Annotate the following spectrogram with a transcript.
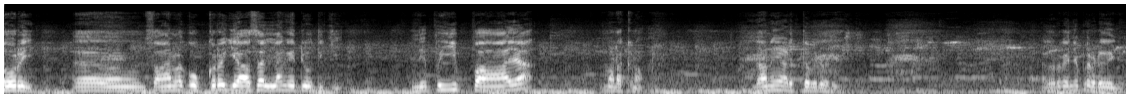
സോറി സാധനങ്ങൾ കുക്കർ ഗ്യാസ് എല്ലാം കയറ്റി ഒതുക്കി. ഇനിയിപ്പോൾ ഈ പായ മടക്കണം. ഇതാണ് ഈ അടുത്ത പരിപാടി. അതോടെ കഴിഞ്ഞ പരിപാടി കഴിഞ്ഞു.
